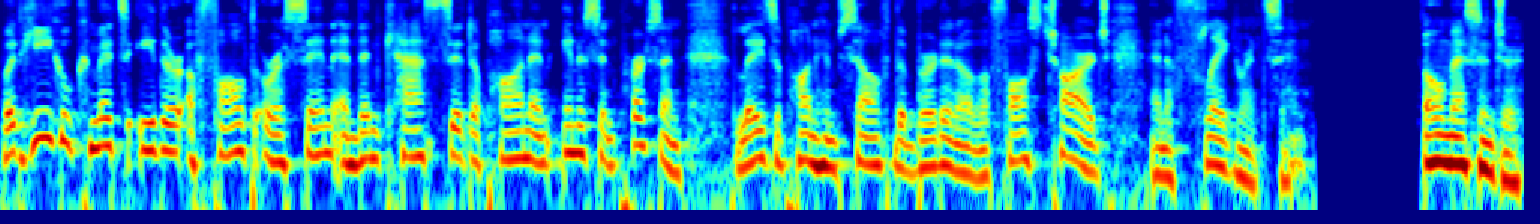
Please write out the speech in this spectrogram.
But he who commits either a fault or a sin and then casts it upon an innocent person lays upon himself the burden of a false charge and a flagrant sin. O Messenger,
